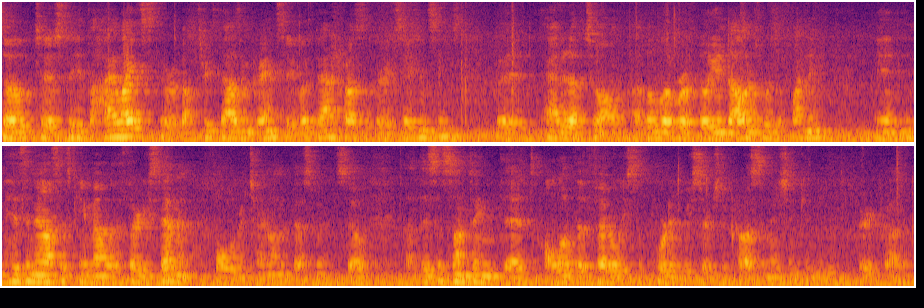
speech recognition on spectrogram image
So just to hit the highlights, there were about 3,000 grants they looked at across the various agencies. But it added up to all, a little over a billion dollars worth of funding. And, and his analysis came out with a 37-fold return on investment. So uh, this is something that all of the federally supported research across the nation can be very proud of.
